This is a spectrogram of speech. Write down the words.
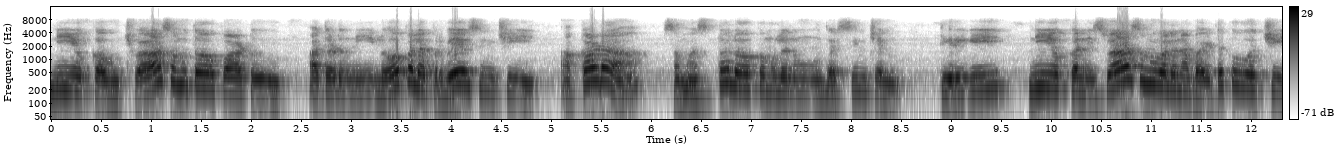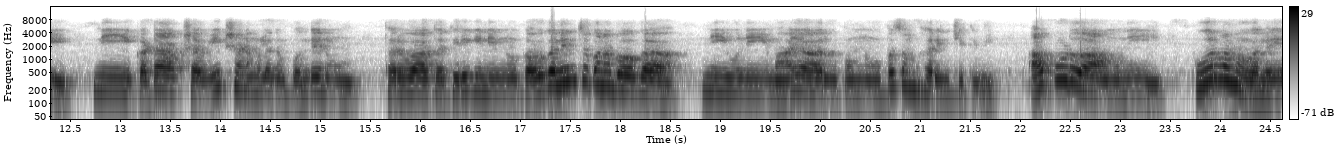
నీ యొక్క ఉచ్ఛ్వాసముతో పాటు అతడు నీ లోపల ప్రవేశించి అక్కడ సమస్త లోకములను దర్శించను. తిరిగి నీ యొక్క నిశ్వాసము వలన బయటకు వచ్చి నీ కటాక్ష వీక్షణములను పొందెను. తరువాత తిరిగి నిన్ను కౌగలించుకొనబోగా నీవు నీ మాయారూపమును ఉపసంహరించితివి. అప్పుడు ఆ ముని పూర్వము వలె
